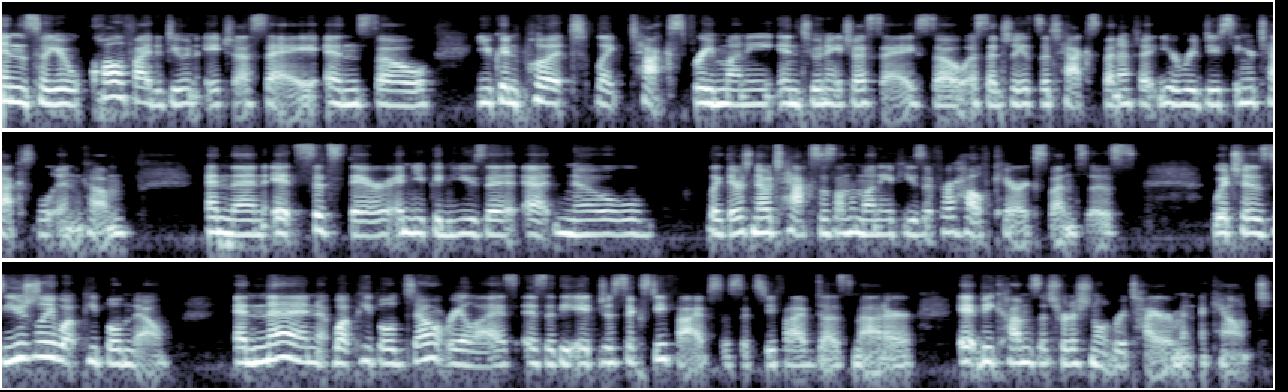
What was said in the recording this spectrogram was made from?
and so you're qualified to do an HSA. And so you can put like tax free money into an HSA. So essentially, it's a tax benefit. You're reducing your taxable income and then it sits there and you can use it at no like there's no taxes on the money if you use it for healthcare expenses which is usually what people know. And then what people don't realize is at the age of 65 so 65 does matter it becomes a traditional retirement account.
